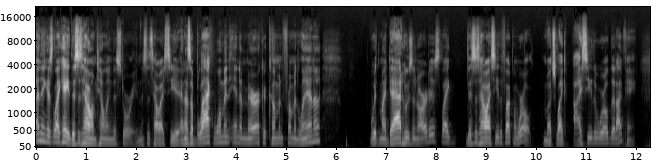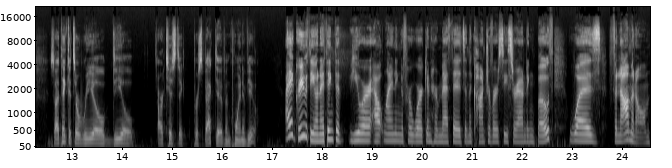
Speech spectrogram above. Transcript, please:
I think it's like, hey, this is how I'm telling this story and this is how I see it. And as a black woman in America coming from Atlanta with my dad who's an artist, like this is how I see the fucking world, much like I see the world that I paint. So I think it's a real deal artistic perspective and point of view. I agree with you. And I think that your outlining of her work and her methods and the controversy surrounding both was phenomenal.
